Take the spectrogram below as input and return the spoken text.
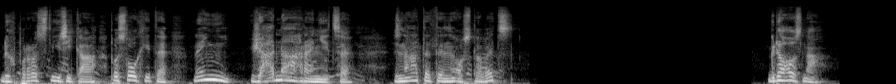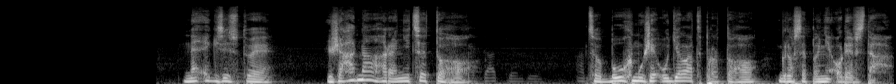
duch proroctví říká, poslouchejte, není žádná hranice. Znáte ten ostovec? Kdo ho zná? Neexistuje žádná hranice toho, co Bůh může udělat pro toho, kdo se plně odevzdá.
